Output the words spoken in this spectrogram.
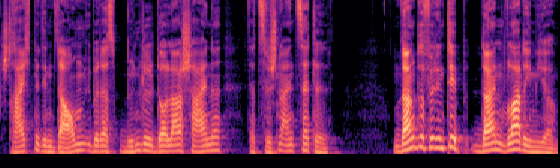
streicht mit dem Daumen über das Bündel Dollarscheine, dazwischen ein Zettel. Danke für den Tipp, dein Wladimir.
